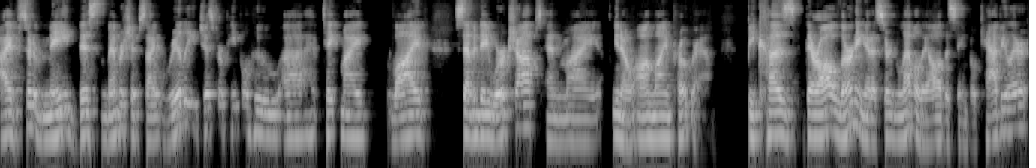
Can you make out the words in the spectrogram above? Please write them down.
I've sort of made this membership site really just for people who uh, have take my live seven day workshops and my, you know, online program because they're all learning at a certain level. They all have the same vocabulary.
